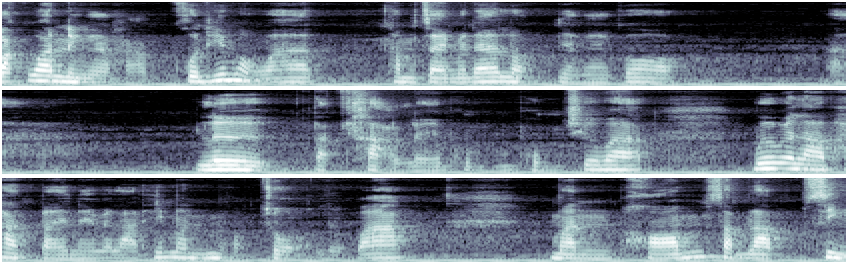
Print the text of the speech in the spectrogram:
รักวันหนึ่งอะครับ คนที่บอกว่าทำใจไม่ได้หรอกอยังไงก็เลิกตัดขาดเลยผมผมเชื่อว่าเมื่อเวลาผ่านไปในเวลาที่มันเหมาะเจาะหรือว่ามันพร้อมสำหรับสิ่ง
